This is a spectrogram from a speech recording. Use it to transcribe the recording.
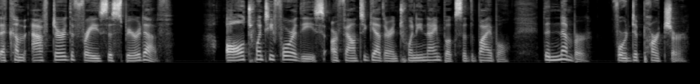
that come after the phrase the spirit of all 24 of these are found together in 29 books of the Bible, the number for departure.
